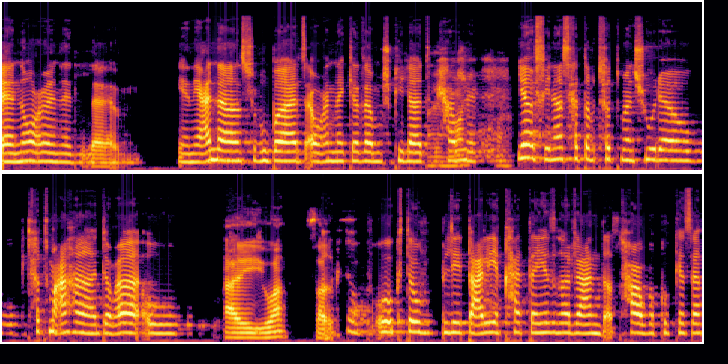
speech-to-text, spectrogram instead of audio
نوع من ال يعني عنا صعوبات أو عنا كذا مشكلات أيوة. بحاجة يا في ناس حتى بتحط منشورة وبتحط معها دعاء و أيوه صح. واكتب واكتب لي تعليق حتى يظهر عند أصحابك وكذا.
